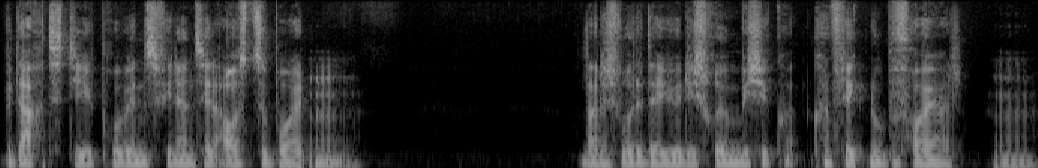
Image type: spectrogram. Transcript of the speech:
bedacht, die Provinz finanziell auszubeuten. Mhm. Und dadurch wurde der jüdisch-römische Kon- Konflikt nur befeuert. Mhm.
